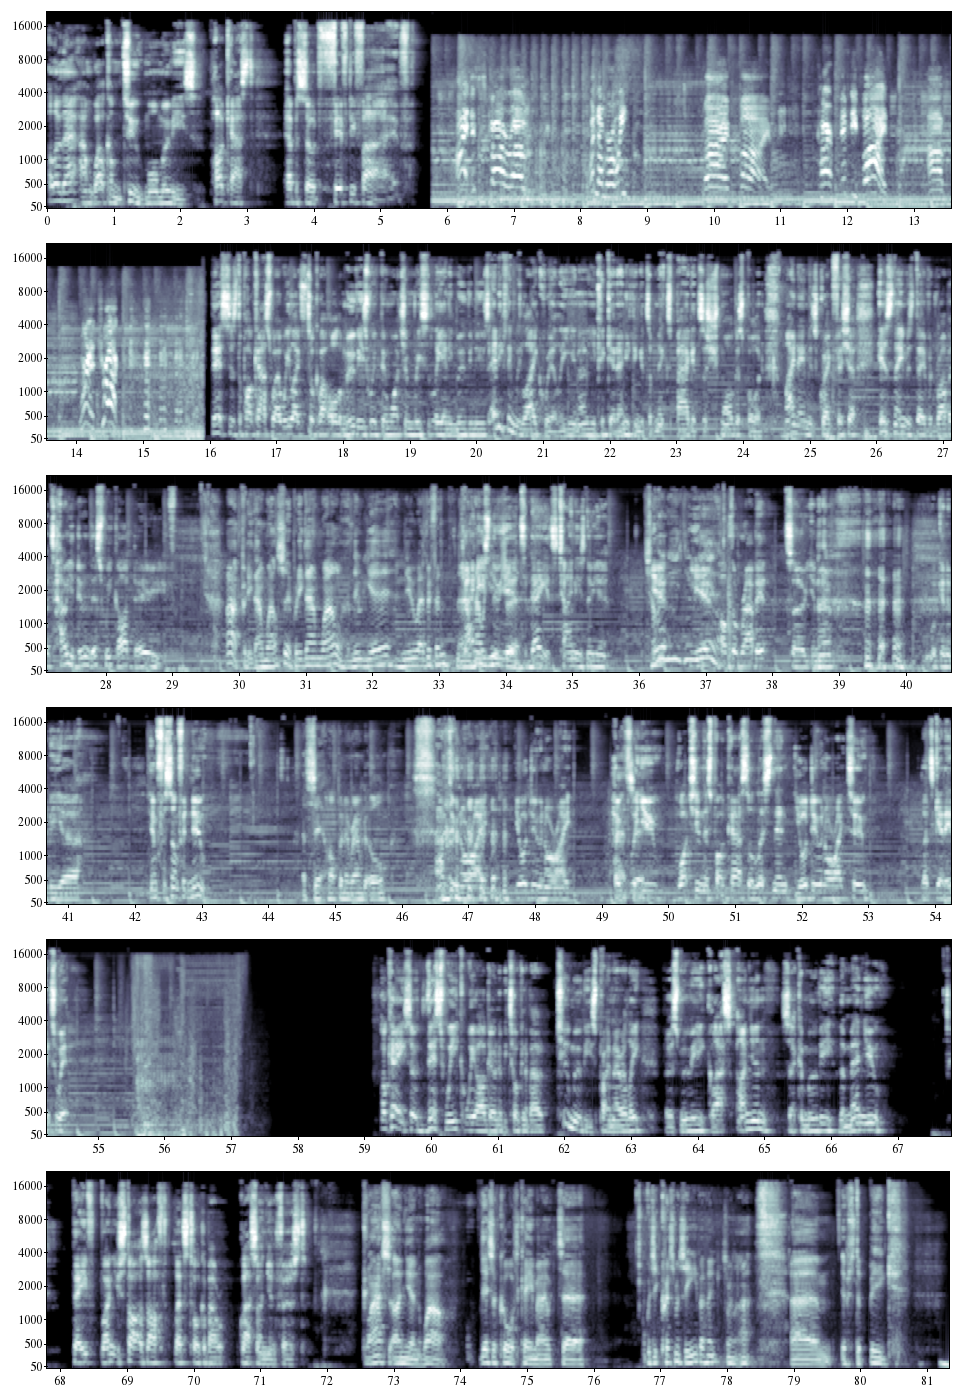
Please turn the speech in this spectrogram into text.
Hello there, and welcome to More Movies Podcast, episode 55. Hi, this is car, um, what number are we? Five five. Car 55. Um, we're in a truck. This is the podcast where we like to talk about all the movies we've been watching recently, any movie news, anything we like, really. You know, you could get anything. It's a mixed bag, it's a smorgasbord. My name is Greg Fisher. His name is David Roberts. How you doing this week, oh, Dave? Ah, pretty damn well, sir. Pretty damn well. A new year, new everything. Uh, Chinese you, New Year. sir? Today, it's Chinese New Year. Chinese year, New year Year. of the rabbit. So, you know, we're going to be uh, in for something new. That's it, hopping around it all. I'm doing all right. You're doing all right. Hopefully, you watching this podcast or listening, you're doing all right too. Let's get into it. Okay, so this week we are going to be talking about two movies primarily. First movie, Glass Onion. Second movie, The Menu. Dave, why don't you start us off? Let's talk about Glass Onion first. Glass Onion. Wow. This, of course, came out. Uh, was it Christmas Eve? I think something like that. Um, it was the big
